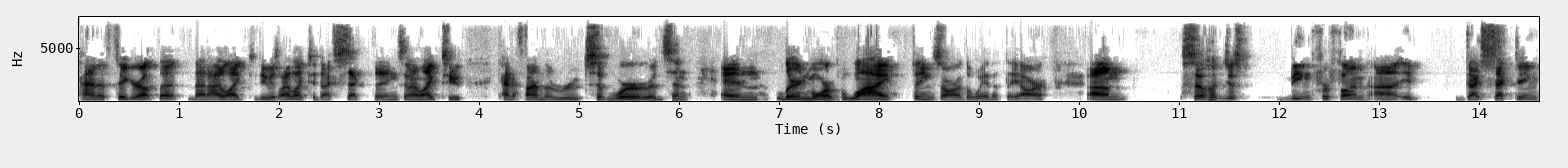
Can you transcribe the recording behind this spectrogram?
kind of figure out that that I like to do is I like to dissect things and I like to kind of find the roots of words and and learn more of why things are the way that they are. Um, so just being for fun, uh, it dissecting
